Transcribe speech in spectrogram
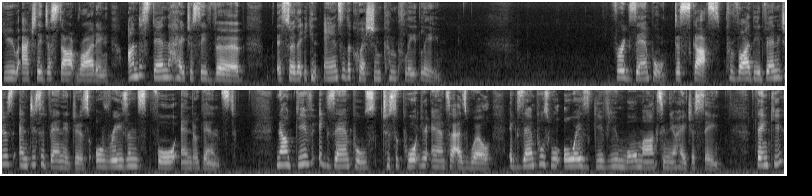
you actually just start writing. Understand the HSC verb so that you can answer the question completely. For example, discuss, provide the advantages and disadvantages or reasons for and against. Now give examples to support your answer as well. Examples will always give you more marks in your HSC. Thank you,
